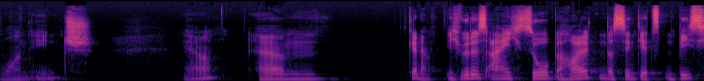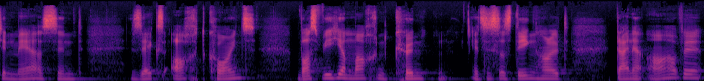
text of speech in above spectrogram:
One Inch. Ja, ähm, Genau. Ich würde es eigentlich so behalten. Das sind jetzt ein bisschen mehr, es sind sechs, acht Coins. Was wir hier machen könnten, jetzt ist das Ding halt, deine Aave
